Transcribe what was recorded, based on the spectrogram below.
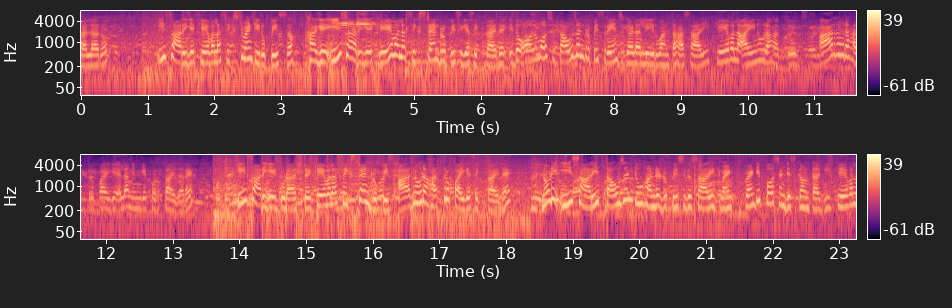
ಕಲರು ಈ ಸಾರಿಗೆ ಕೇವಲ ಸಿಕ್ಸ್ ಟ್ವೆಂಟಿ ರುಪೀಸ್ ಹಾಗೆ ಈ ಸಾರಿಗೆ ಕೇವಲ ಸಿಕ್ಸ್ ಟೆನ್ ರುಪೀಸಿಗೆ ಸಿಗ್ತಾ ಇದೆ. ಇದು ಆಲ್ಮೋಸ್ಟ್ ತೌಸಂಡ್ ರುಪೀಸ್ ರೇಂಜ್ಗಳಲ್ಲಿ ಇರುವಂತಹ ಸಾರಿ. ಕೇವಲ ಐನೂರ ಹತ್ತು, ಆರುನೂರ ಹತ್ತು ರೂಪಾಯಿಗೆ ಎಲ್ಲ ನಿಮಗೆ ಕೊಡ್ತಾ ಇದ್ದಾರೆ. ಈ ಸಾರಿಗೆ ಕೂಡ ಅಷ್ಟೇ, ಕೇವಲ ಸಿಕ್ಸ್ ಟೆನ್ ರುಪೀಸ್ ಆರುನೂರ ಹತ್ತು ರೂಪಾಯಿಗೆ ಸಿಗ್ತಾ ಇದೆ. ನೋಡಿ, ಈ sari thousand two hundred rupees ಇದು ಸಾರಿ ಟ್ವೆಂಟ್ ಟ್ವೆಂಟಿ ಪರ್ಸೆಂಟ್ ಡಿಸ್ಕೌಂಟ್ ಆಗಿ ಕೇವಲ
